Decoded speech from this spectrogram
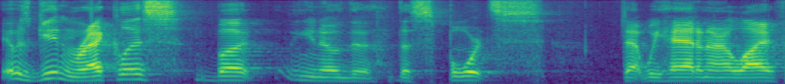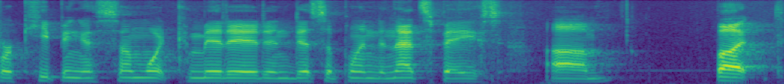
it was getting reckless but you know the the sports that we had in our life were keeping us somewhat committed and disciplined in that space um, but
